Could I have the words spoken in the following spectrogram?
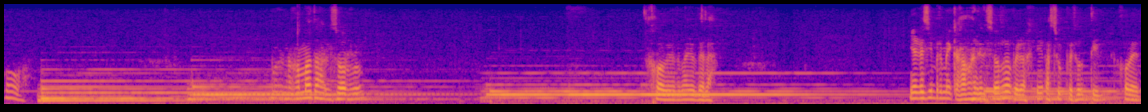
Oh. Bueno, nos han matado al zorro. Joder, vaya tela. Mira que siempre me cagaba en el zorro, pero es que era súper útil. Joder.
